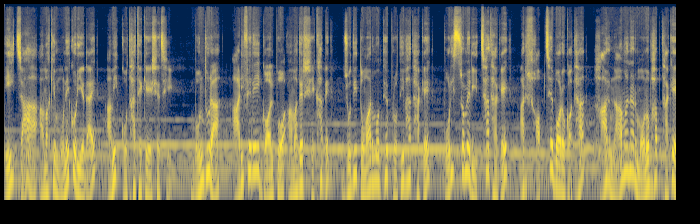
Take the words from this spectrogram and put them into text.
এই চা আমাকে মনে করিয়ে দেয়, আমি কোথা থেকে এসেছি। বন্ধুরা আরিফের এই গল্প আমাদের শেখাবে যদি তোমার মধ্যে প্রতিভা থাকে, পরিশ্রমের ইচ্ছা থাকে, আর সবচেয়ে বড় কথা, হার না মানার মনোভাব থাকে,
